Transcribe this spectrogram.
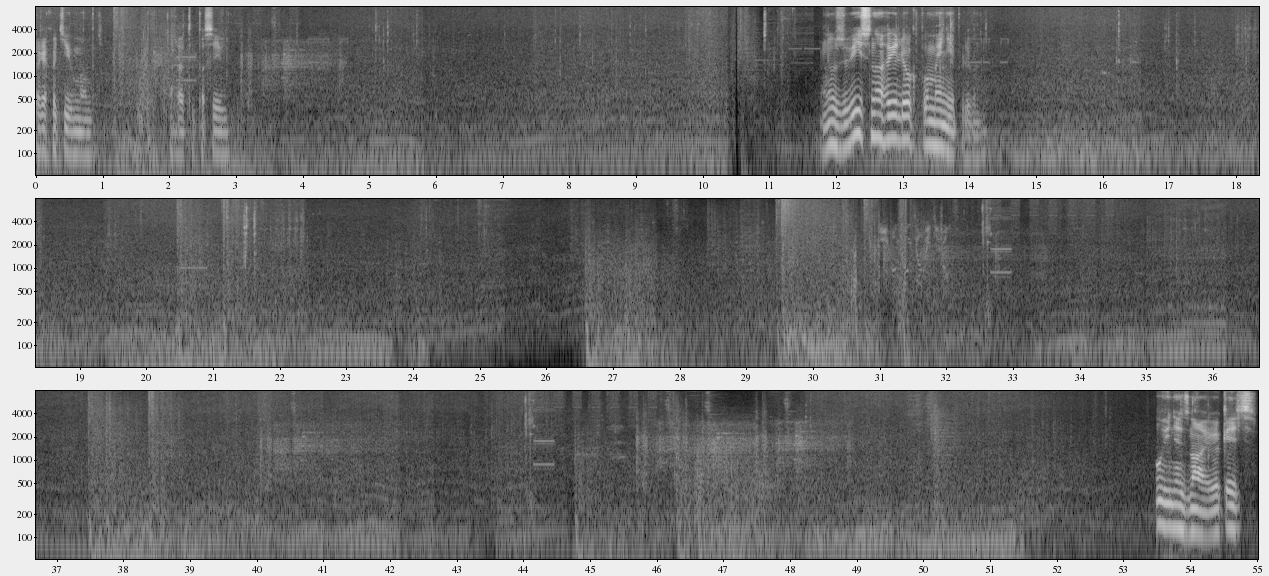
Перехотів, мабуть. Грати пасивно. Ну, звісно, грильок по мені плюнув. Ой, не знаю, якесь.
